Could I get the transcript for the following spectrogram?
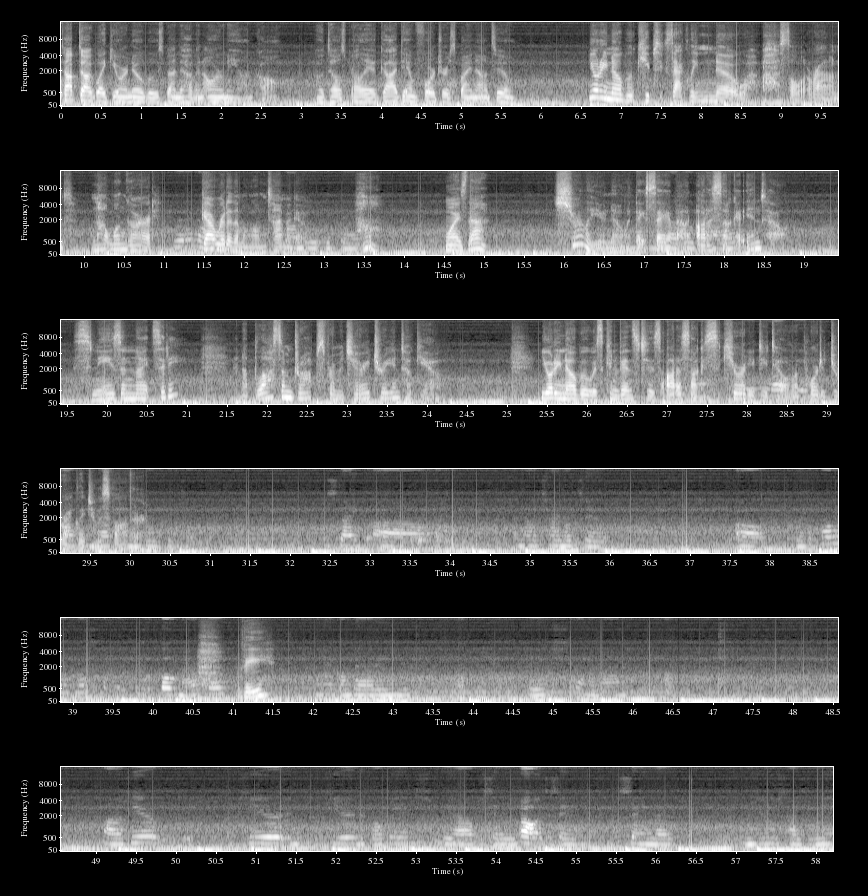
Top dog like Yorinobu's bound to have an army on call. Hotel's probably a goddamn fortress by now, too. Yorinobu keeps exactly no hustle around. Not one guard. Got rid of them a long time ago. Huh. Why is that? Surely you know what they say about Arasaka Intel. Sneeze in Night City, and a blossom drops from a cherry tree in Tokyo. Yorinobu was convinced his Arasaka security detail reported directly to his father. It's like uh, an alternative uh, metaphor, I guess. It's called metaphor. V? When you're comparing things, I don't know. Uh, here, here in here in the Philippines, we have a saying. Oh, it's a saying, saying like news has wings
